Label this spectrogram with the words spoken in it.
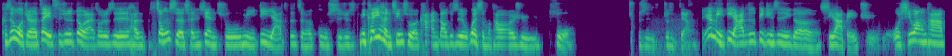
可是我觉得这一次就是对我来说，就是很忠实的呈现出米蒂亚这整个故事，就是你可以很清楚的看到，就是为什么他会去做，就是就是这样。因为米蒂亚就是毕竟是一个希腊悲剧，我希望他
